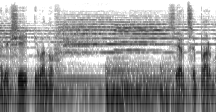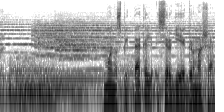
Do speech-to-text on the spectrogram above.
Алексей Иванов. Сердце Пармы. Моноспектакль Сергея Гармаша.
